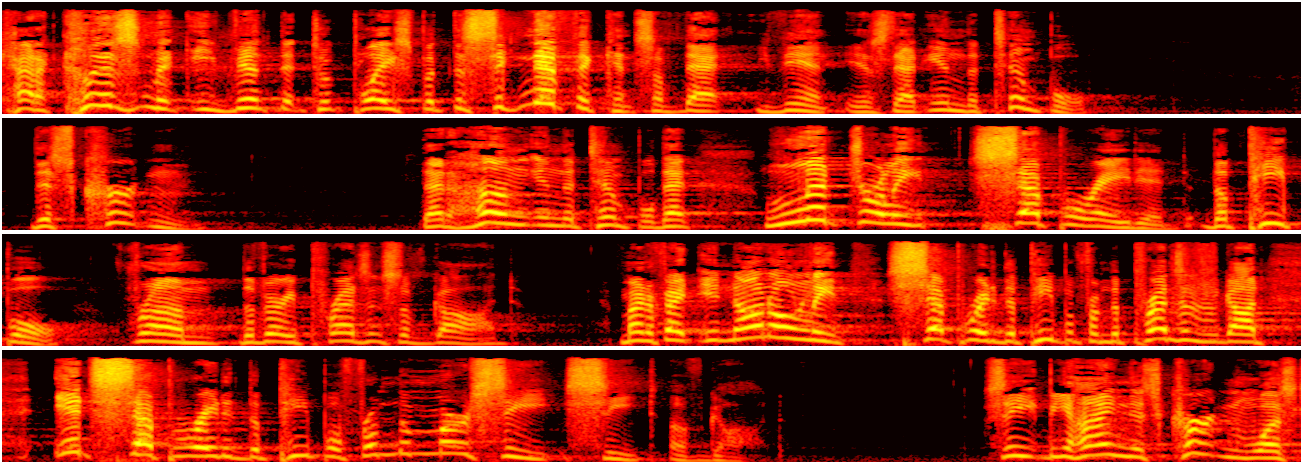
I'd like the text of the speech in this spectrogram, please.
cataclysmic event that took place, but the significance of that event is that in the temple, this curtain that hung in the temple, that literally separated the people from the very presence of God. Matter of fact, it not only separated the people from the presence of God, it separated the people from the mercy seat of God. See, behind this curtain was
